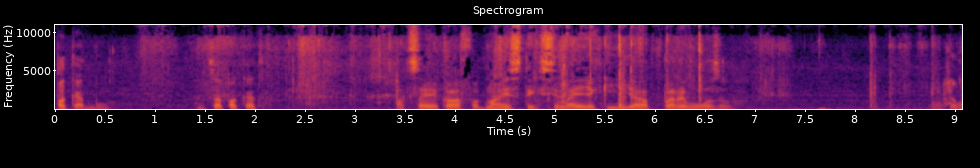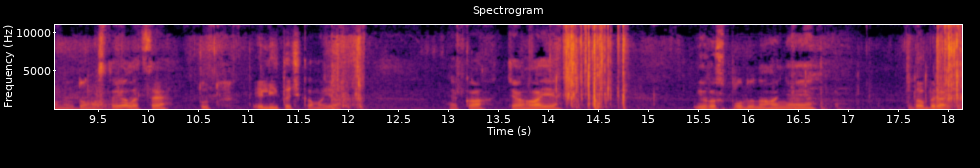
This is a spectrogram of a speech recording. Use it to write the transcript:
пакет був. Це пакет А це якраз одна із тих сімей, які я перевозив. Хоча вони вдома стояли, це тут еліточка моя, яка тягає і розплоду наганяє добряче.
